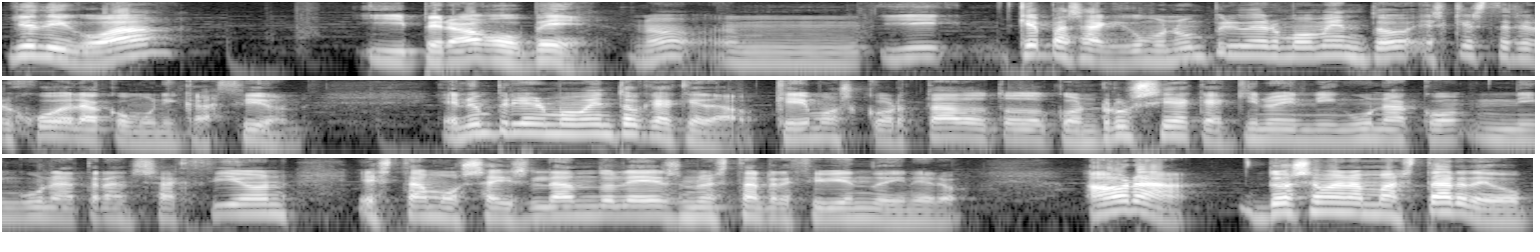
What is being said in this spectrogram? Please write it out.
yo digo A, y, pero hago B, ¿no? Mm, ¿Y qué pasa? Que como en un primer momento, es que este es el juego de la comunicación. En un primer momento, ¿qué ha quedado? Que hemos cortado todo con Rusia, que aquí no hay ninguna, ninguna transacción, estamos aislándoles, no están recibiendo dinero. Ahora, dos semanas más tarde, o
